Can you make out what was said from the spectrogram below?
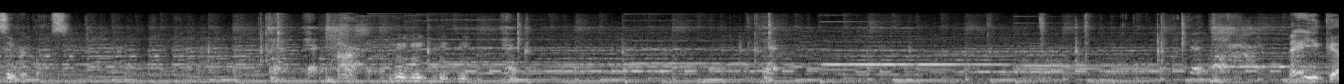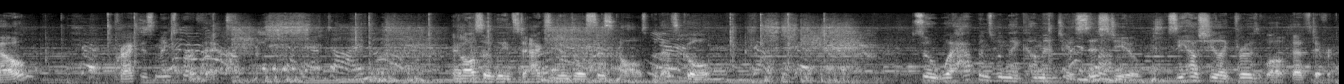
Super close. Alright. there you go! Practice makes perfect. Have time. It also leads to accidental assist calls, but that's cool. So what happens when they come in to assist you, see how she like throws, well, that's different.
